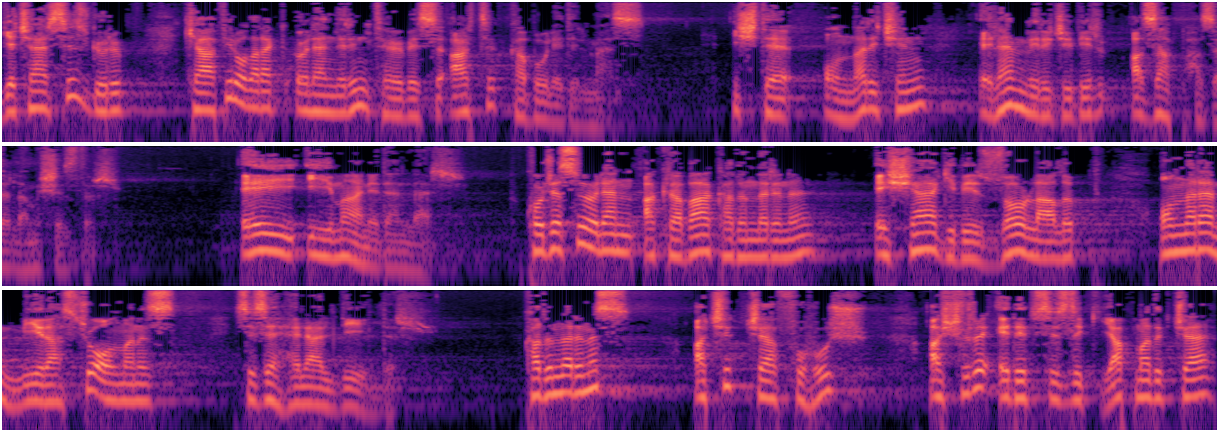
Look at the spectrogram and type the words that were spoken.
geçersiz görüp kafir olarak ölenlerin tevbesi artık kabul edilmez. İşte onlar için elem verici bir azap hazırlamışızdır. Ey iman edenler! Kocası ölen akraba kadınlarını eşya gibi zorla alıp onlara mirasçı olmanız size helal değildir. Kadınlarınız açıkça fuhuş, aşırı edepsizlik yapmadıkça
